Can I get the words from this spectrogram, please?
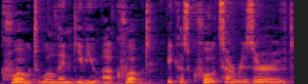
quote will then give you a quote, because quotes are reserved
